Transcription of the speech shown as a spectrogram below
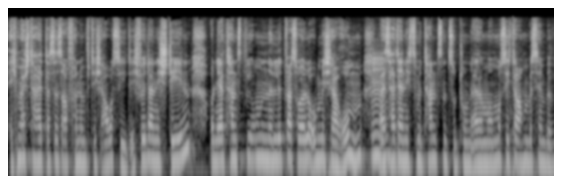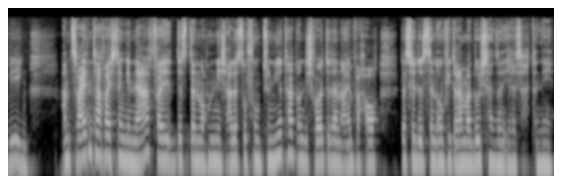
ich möchte halt, dass es auch vernünftig aussieht. Ich will da nicht stehen und er tanzt wie um eine Litfaßsäule um mich herum, mhm. weil es hat ja nichts mit Tanzen zu tun. Also man muss sich da auch ein bisschen bewegen. Am zweiten Tag war ich dann genervt, weil das dann noch nicht alles so funktioniert hat und ich wollte dann einfach auch, dass wir das dann irgendwie dreimal durchtanzen. Und Iris sagte, nee,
